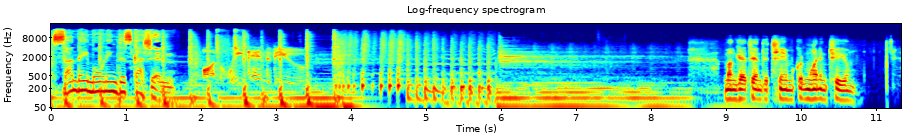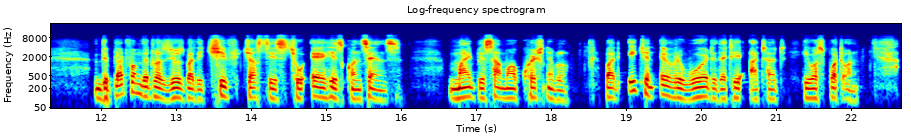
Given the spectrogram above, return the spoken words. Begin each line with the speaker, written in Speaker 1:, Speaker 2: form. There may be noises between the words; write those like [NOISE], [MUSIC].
Speaker 1: Sunday morning discussion on Weekend View.
Speaker 2: Mangete and the team, good morning to you. The platform that was used by the Chief Justice to air his concerns might be somehow questionable, but each and every word that he uttered, he was spot on.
